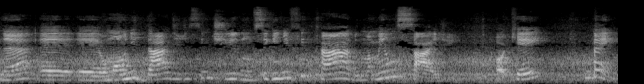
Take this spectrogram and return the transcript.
né? é, é uma unidade de sentido, um significado, uma mensagem, ok? Bem,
